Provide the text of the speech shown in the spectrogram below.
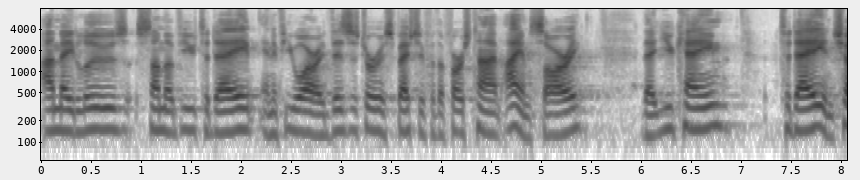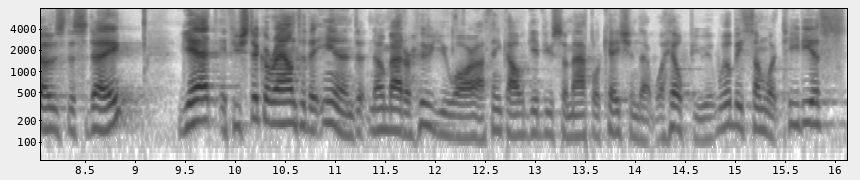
I may lose some of you today, and if you are a visitor, especially for the first time, I am sorry that you came today and chose this day. Yet, if you stick around to the end, no matter who you are, I think I'll give you some application that will help you. It will be somewhat tedious.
